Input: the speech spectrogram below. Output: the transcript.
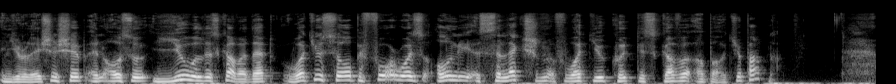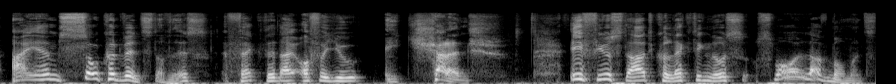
in your relationship and also you will discover that what you saw before was only a selection of what you could discover about your partner. I am so convinced of this fact that I offer you a challenge. If you start collecting those small love moments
